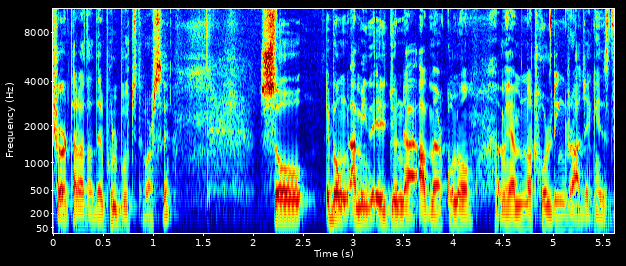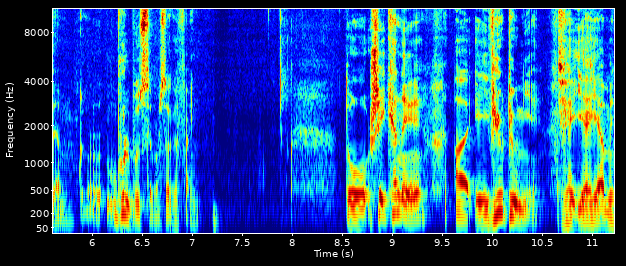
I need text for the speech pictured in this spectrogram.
শিওর তারা তাদের ভুল বুঝতে পারছে। সো এবং আমি এই জন্য আমার কোনো, আমি am not holding grudge against them ভুল বুঝতে পারছ ফাইন তো সেইখানে এই ভিউটু নিয়ে, যে ইয়াই আমি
